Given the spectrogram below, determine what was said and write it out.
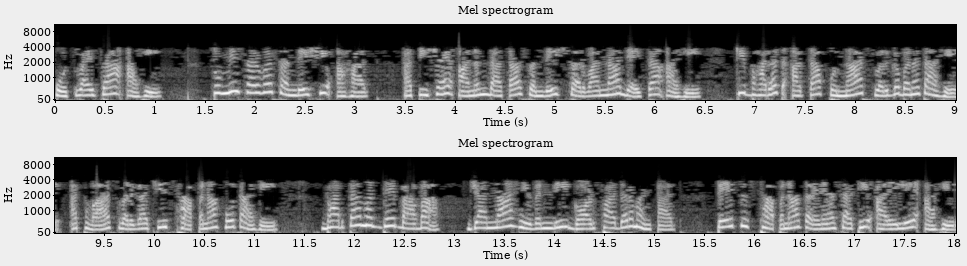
पोचवायचा आहे. तुम्ही सर्व संदेशी आहात. अतिशय आनंदाचा संदेश सर्वांना द्यायचा आहे की भारत आता पुन्हा स्वर्ग बनत आहे अथवा स्वर्गाची स्थापना होत आहे. भारतामध्ये बाबा ज्यांना हेवनली गॉडफादर म्हणतात तेच स्थापना करण्यासाठी आलेले आहेत.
